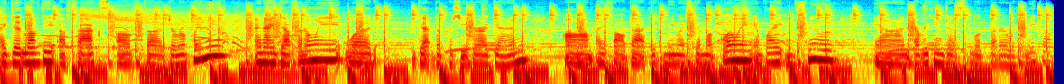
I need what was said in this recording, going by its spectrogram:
I did love the effects of the dermaplaning, and I definitely would get the procedure again. Um, I felt that it made my skin look glowing and bright and smooth, and everything just looked better with makeup.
